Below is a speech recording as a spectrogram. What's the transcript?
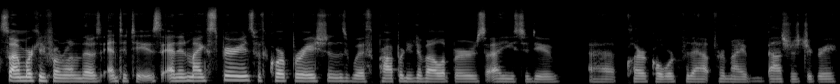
So I'm working for one of those entities. And in my experience with corporations, with property developers, I used to do uh, clerical work for that for my bachelor's degree,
